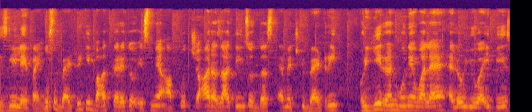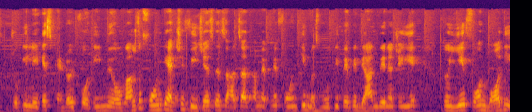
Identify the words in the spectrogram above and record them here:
इजीली ले पाएँगे। दोस्तों, बैटरी की बात करें तो इसमें आपको 4310 mAh की बैटरी और ये रन होने वाला है हेलो यू आई बेस्ड जो कि लेटेस्ट एंड्रॉइड 14 में होगा। दोस्तों फ़ोन के अच्छे फीचर्स के साथ साथ हमें अपने फ़ोन की मजबूती पे भी ध्यान देना चाहिए। तो ये फ़ोन बहुत ही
